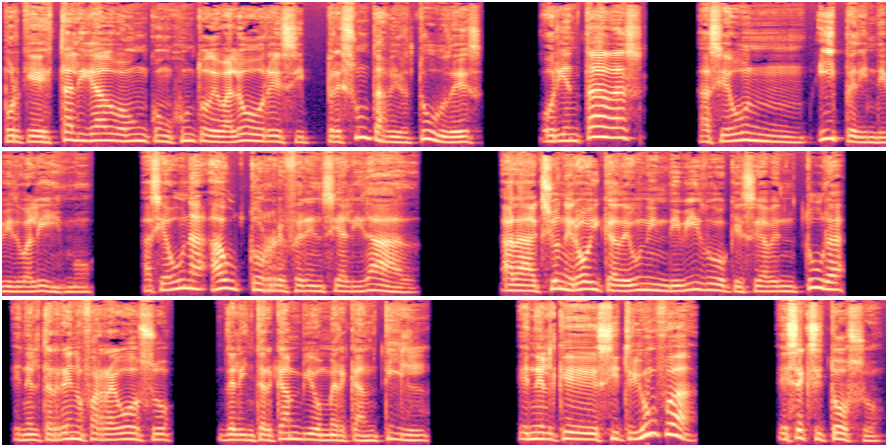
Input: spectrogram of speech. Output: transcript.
porque está ligado a un conjunto de valores y presuntas virtudes orientadas hacia un hiperindividualismo, hacia una autorreferencialidad, a la acción heroica de un individuo que se aventura en el terreno farragoso del intercambio mercantil, en el que si triunfa es exitoso,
